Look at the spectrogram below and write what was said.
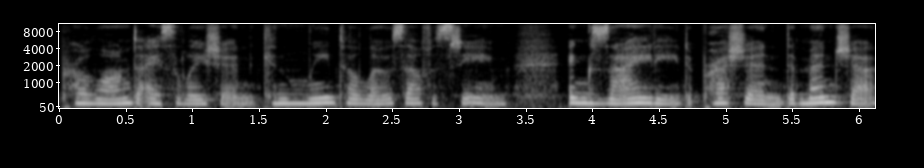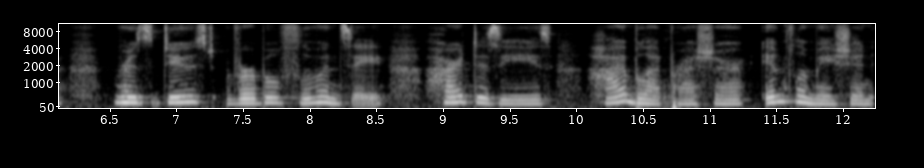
prolonged isolation can lead to low self esteem, anxiety, depression, dementia, reduced verbal fluency, heart disease, high blood pressure, inflammation,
